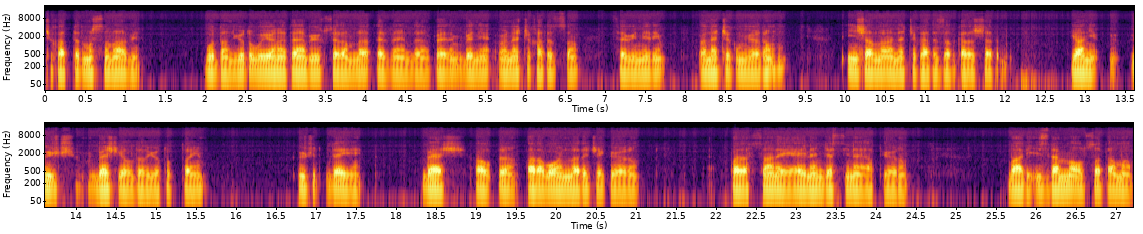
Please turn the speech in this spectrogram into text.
çıkartır abi? Buradan YouTube'u yönetene büyük selamlar. Ellerinden öperim. Beni öne çıkartırsan sevinirim. Öne çıkmıyorum. İnşallah öne çıkarız arkadaşlar. Yani 3-5 yıldır YouTube'dayım. 3 değil 5 6 araba oyunları çekiyorum. Parasane eğlencesine atıyorum. Bari izlenme olsa tamam.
